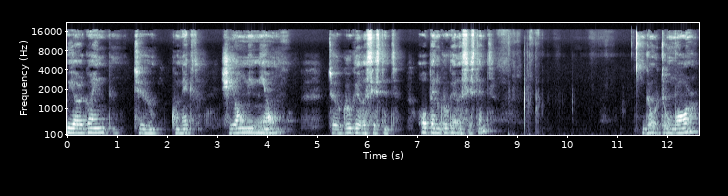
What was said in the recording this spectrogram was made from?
we are going to connect Xiaomi Mi Home to Google Assistant. Open Google Assistant. Go to More.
